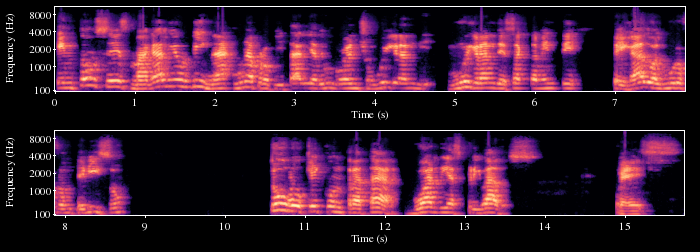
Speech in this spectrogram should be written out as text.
Entonces, Magali Urbina, una propietaria de un rancho muy grande, muy grande exactamente pegado al muro fronterizo, tuvo que contratar guardias privados. Pues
